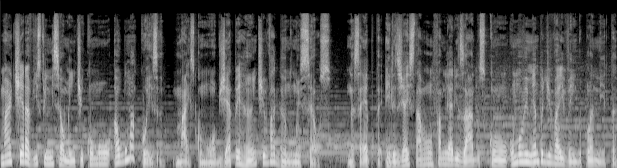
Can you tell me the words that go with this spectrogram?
Marte era visto inicialmente como alguma coisa, mais como um objeto errante vagando nos céus. Nessa época, eles já estavam familiarizados com o movimento de vai e vem do planeta.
